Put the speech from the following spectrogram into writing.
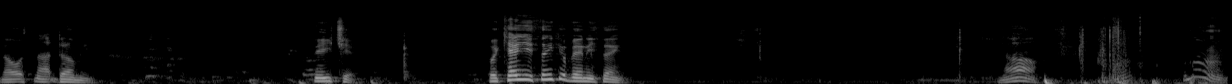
No, it's not dummy. Beat you. But can you think of anything? No. Come on.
